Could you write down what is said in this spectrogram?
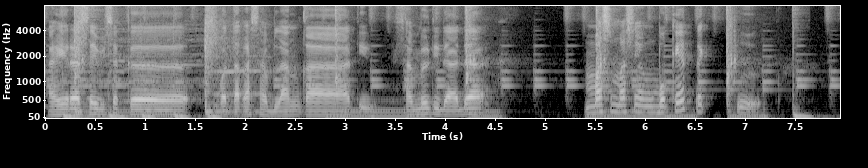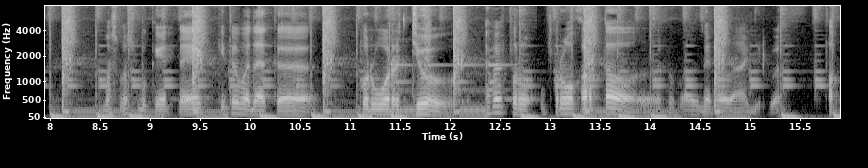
akhirnya saya bisa ke kota Casablanca sambil tidak ada emas-emas yang boketek tuh. Emas-emas boketek itu pada ke Purworejo. Apa Pur Purwokerto? Gak lah anjir gua. Fuck.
